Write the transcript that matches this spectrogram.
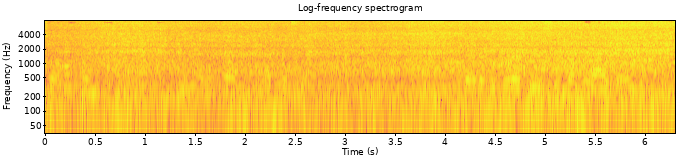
Cuidado aqui durante esse campeonato aí.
